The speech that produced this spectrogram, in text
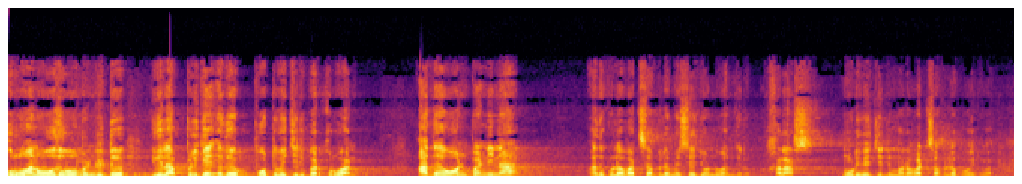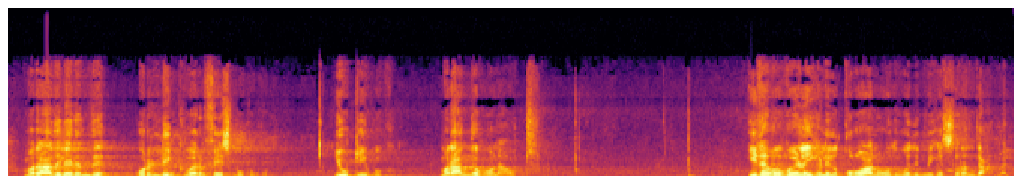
குர்வான் ஓதுவோம்னுட்டு இதில் அப்ளிகே இதை போட்டு வச்சிருப்பார் குர்வான் அதை ஆன் பண்ணினா அதுக்குள்ளே வாட்ஸ்அப்பில் மெசேஜ் ஒன்று வந்துடும் ஹலாஸ் மூடி வச்சுட்டு மறு வாட்ஸ்அப்பில் போயிடுவார். மறு அதிலிருந்து ஒரு லிங்க் வரும் ஃபேஸ்புக்கு யூடியூபுக்கு மறு அங்கே போனால் அவுட் இரவு வேளைகளில் குர்வான் ஓதுவது மிக சிறந்த அமல்.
